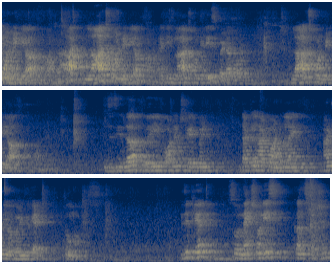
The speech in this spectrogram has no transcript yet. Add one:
quantity of or large quantity of, I think large quantity is better word. Large quantity of. This is the very important statement that you have to underline and you are going to get two marks. Is it clear? So next one is construction.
